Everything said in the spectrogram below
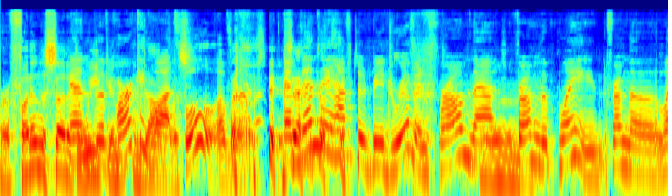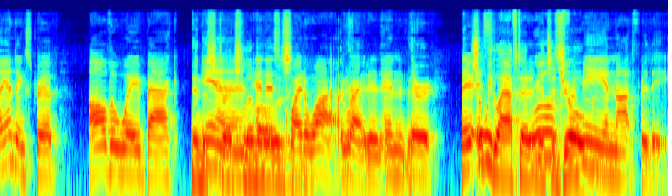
or a fun in the sun at and the week the in, parking in lot full of those. exactly. And then they have to be driven from that from the plane, from the landing strip, all the way back In the stretch and it's quite a while, yeah. right? And, and they're, they're So we laughed at it, and it's a rules joke. for me and not for thee.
